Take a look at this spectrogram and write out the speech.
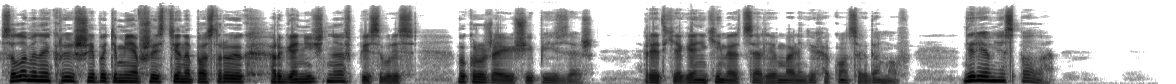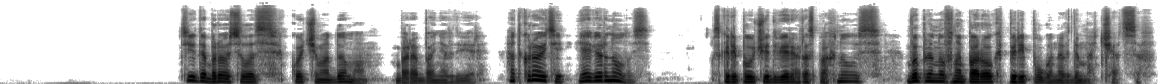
Соломенные крыши и потемневшие стены построек органично вписывались в окружающий пейзаж. Редкие огоньки мерцали в маленьких оконцах домов. Деревня спала. Тида бросилась к отчему дому, барабаня в дверь. «Откройте, я вернулась». Скрипучая дверь распахнулась, выплюнув на порог перепуганных домочадцев.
